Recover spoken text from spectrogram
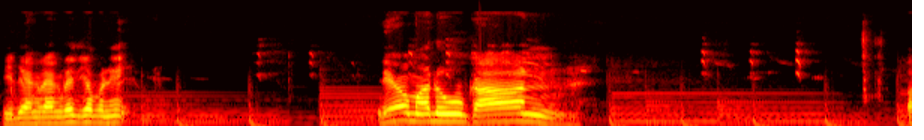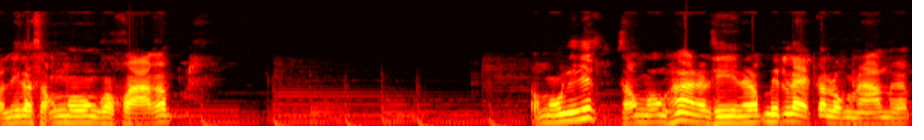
สีแดงแรงเล่นครับวันนี้ เดี๋ยวมาดูกัน ตอนนี้ก็สองโมงกว่าๆครับ องโมงนิดๆสองโมงห้านาทีนะครับ เม็ดแรกก็ลงน้ำนะครับ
